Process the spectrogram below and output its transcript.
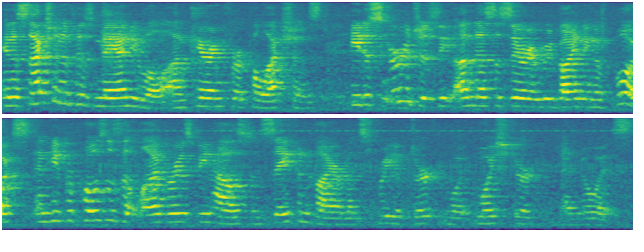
In a section of his manual on caring for collections, he discourages the unnecessary rebinding of books, and he proposes that libraries be housed in safe environments free of dirt, mo moisture, and noise.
